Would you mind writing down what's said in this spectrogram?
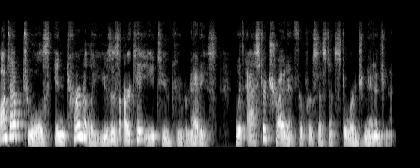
ONTAP Tools internally uses RKE2 Kubernetes with Astra Trident for persistent storage management.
